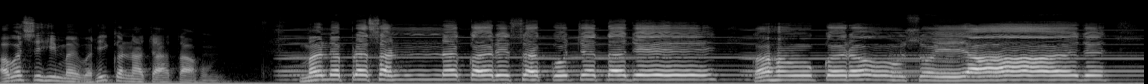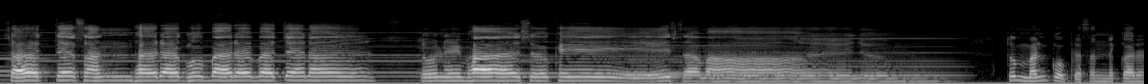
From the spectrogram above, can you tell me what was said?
अवश्य ही मैं वही करना चाहता हूँ। मन प्रसन्न कर सकुच तजे, कहूँ करो सोयाज सत्य संधर घुबर बचन सुन सुखी समाज। तुम मन को प्रसन्न कर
